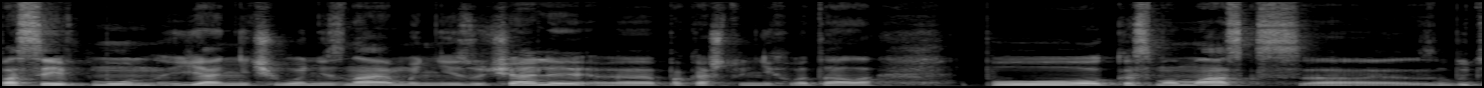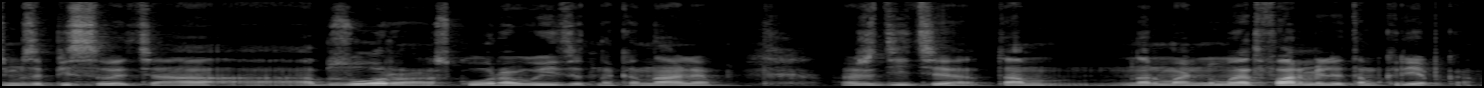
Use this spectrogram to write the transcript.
По Safe Moon я ничего не знаю, мы не изучали, э, пока что не хватало. По Cosmomasks будем записывать обзор, скоро выйдет на канале. Ждите, там нормально. Ну, мы отфармили там крепко.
